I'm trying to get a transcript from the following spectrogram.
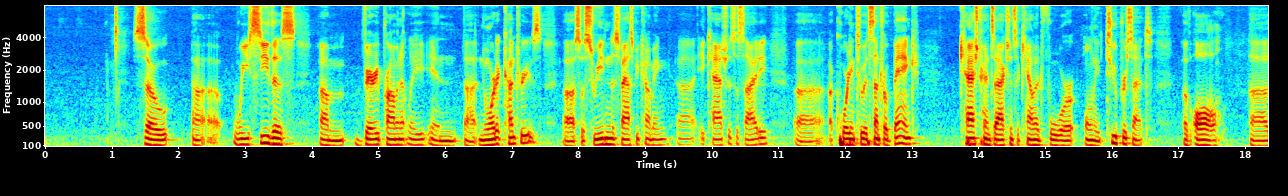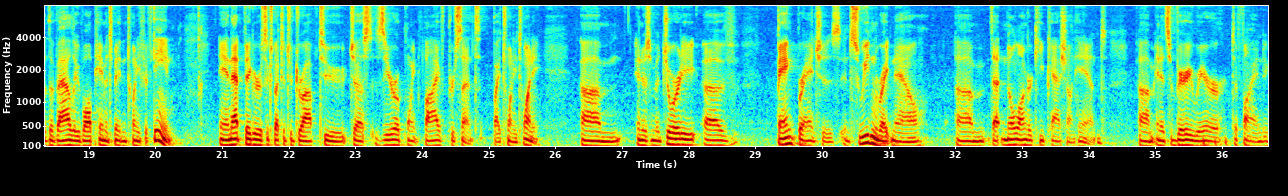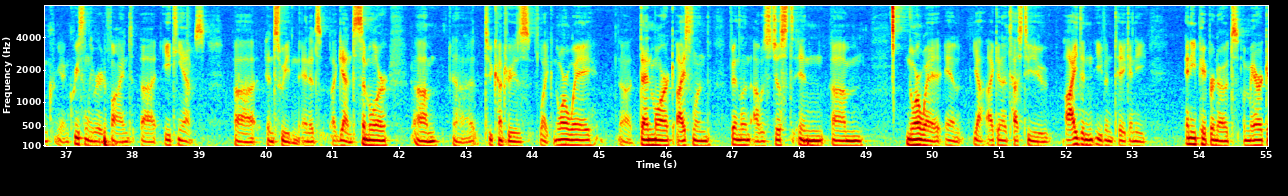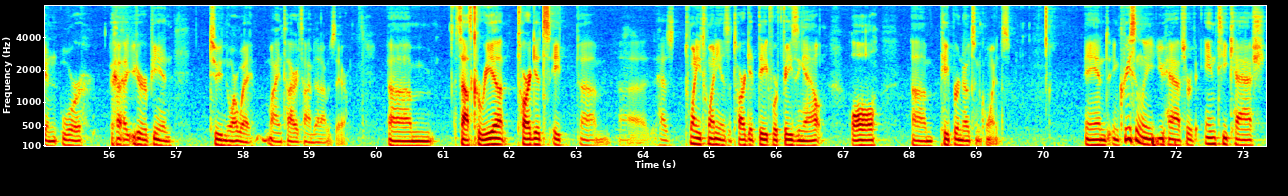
So uh, we see this um, very prominently in uh, Nordic countries. Uh, so Sweden is fast becoming uh, a cashless society. Uh, according to its central bank, cash transactions accounted for only 2% of all uh, the value of all payments made in 2015. And that figure is expected to drop to just 0.5% by 2020. Um, and there's a majority of bank branches in Sweden right now um, that no longer keep cash on hand. Um, and it's very rare to find, inc- increasingly rare to find uh, ATMs uh, in Sweden. And it's, again, similar um, uh, to countries like Norway, uh, Denmark, Iceland, Finland. I was just in um, Norway, and yeah, I can attest to you, I didn't even take any, any paper notes, American or European, to Norway my entire time that I was there. Um, South Korea targets a, um, uh, has 2020 as a target date for phasing out all um, paper notes and coins. And increasingly, you have sort of anti-cash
